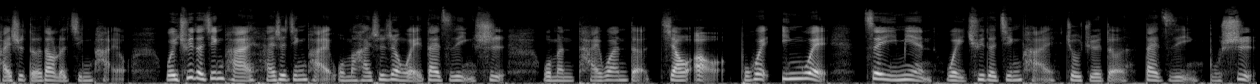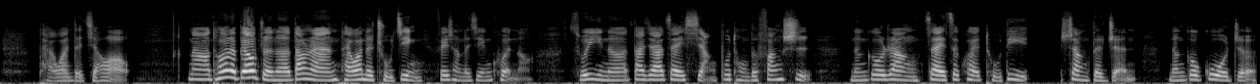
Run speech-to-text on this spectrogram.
还是得到了金牌哦。委屈的金牌还是金牌，我们还是认为戴资颖是我们台湾的骄傲，不会因为这一面委屈的金牌就觉得戴资颖不是台湾的骄傲。那同样的标准呢，当然台湾的处境非常的艰困呢、所以呢，大家在想不同的方式，能够让在这块土地上的人能够过着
